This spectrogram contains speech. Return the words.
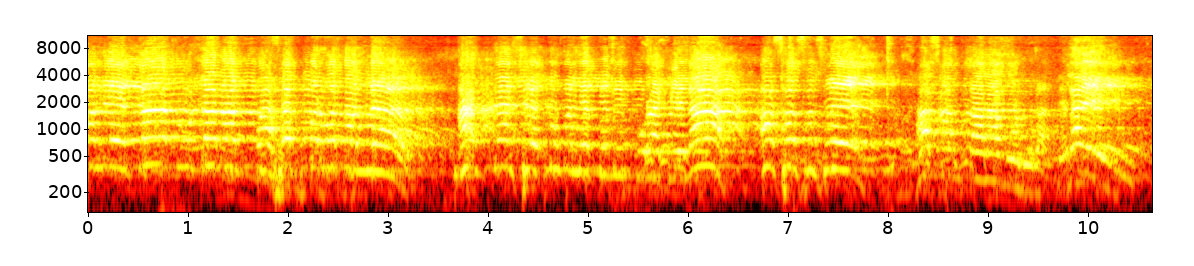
म्हणले एकाच उड्डाणात पासष्ट पर्वत आणलं. आज त्या शेतू म्हणले तुम्ही पुरा केला असं सुशे हा संताला बोलू लागलेला आहे.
